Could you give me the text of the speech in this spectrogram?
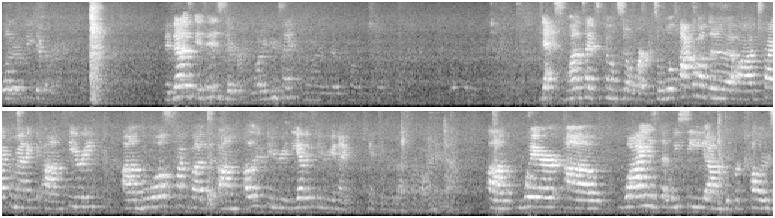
Well, it'd different. It does, it is different. What are you saying? Yes, one of the types of cones don't work. So we'll talk about the uh, trichromatic um, theory, um, but we'll also talk about um, other theory, the other theory, and I can't think of it off the top of my head now, um, where uh, why is that we see um, different colors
